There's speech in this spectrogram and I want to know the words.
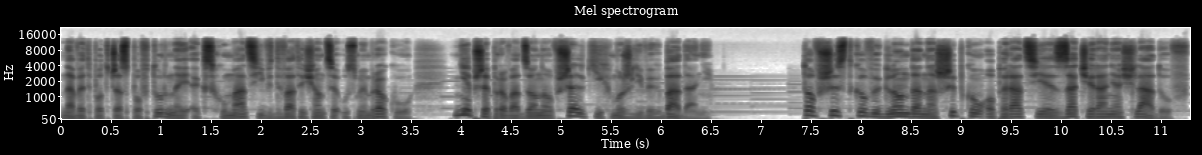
Nawet podczas powtórnej ekshumacji w 2008 roku nie przeprowadzono wszelkich możliwych badań. To wszystko wygląda na szybką operację zacierania śladów.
